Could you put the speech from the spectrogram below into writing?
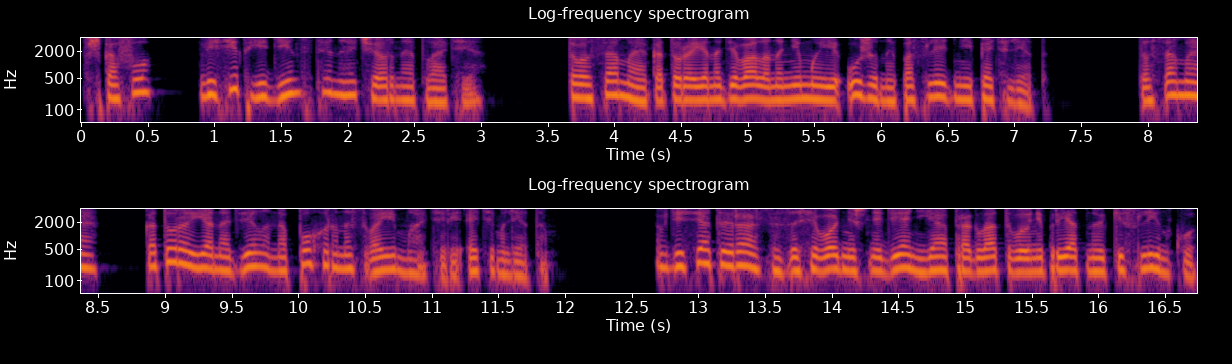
В шкафу висит единственное черное платье. То самое, которое я надевала на немые ужины последние пять лет. То самое, которое я надела на похороны своей матери этим летом. В десятый раз за сегодняшний день я проглатываю неприятную кислинку,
